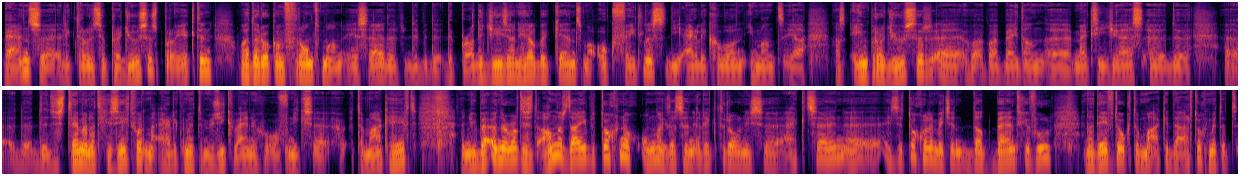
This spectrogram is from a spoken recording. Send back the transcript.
bands, elektronische producers, projecten, waar er ook een frontman is. Hè. De, de, de, zijn heel bekend, maar ook Fateless, die eigenlijk gewoon iemand, ja, als één producer, uh, waarbij dan uh, Maxi Jazz uh, de, de, de, stem en het gezicht wordt, maar eigenlijk met de muziek weinig of niks te maken heeft. En nu bij Underworld is het anders. Daar hebben toch nog, ondanks dat ze een elektronische act zijn, is het toch wel een beetje dat bandgevoel. En dat heeft ook te maken daar toch met het,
